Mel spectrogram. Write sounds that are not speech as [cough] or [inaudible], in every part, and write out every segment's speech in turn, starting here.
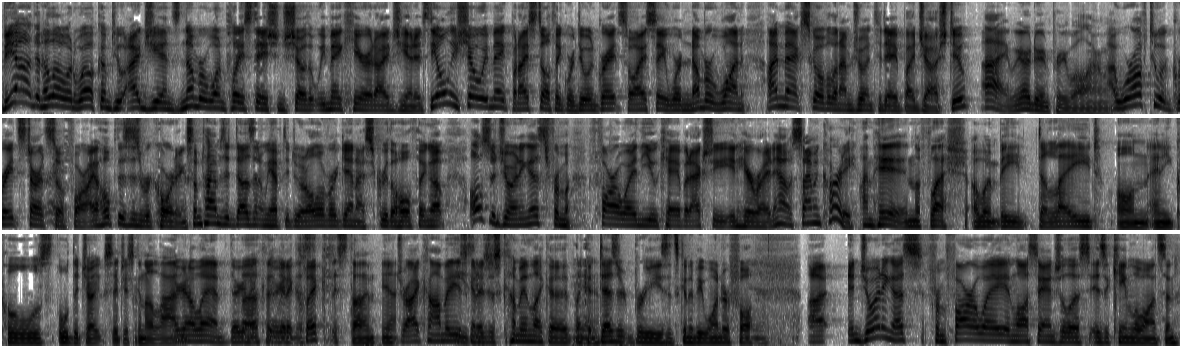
Beyond and hello and welcome to IGN's number one PlayStation show that we make here at IGN. It's the only show we make, but I still think we're doing great, so I say we're number one. I'm Max Scoville, and I'm joined today by Josh Dew. Hi, we are doing pretty well, aren't we? Uh, We're off to a great start so far. I hope this is recording. Sometimes it doesn't, and we have to do it all over again. I screw the whole thing up. Also joining us from far away in the UK, but actually in here right now, is Simon Cardy. I'm here in the flesh. I won't be delayed on any calls. All the jokes are just going to land. They're gonna land. They're gonna, they're perfectly gonna this- click. this time. Yeah. Dry comedy is gonna just come in like a like a desert breeze. It's gonna be wonderful. Uh, and joining us from far away in Los Angeles is Akeem Lawanson.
